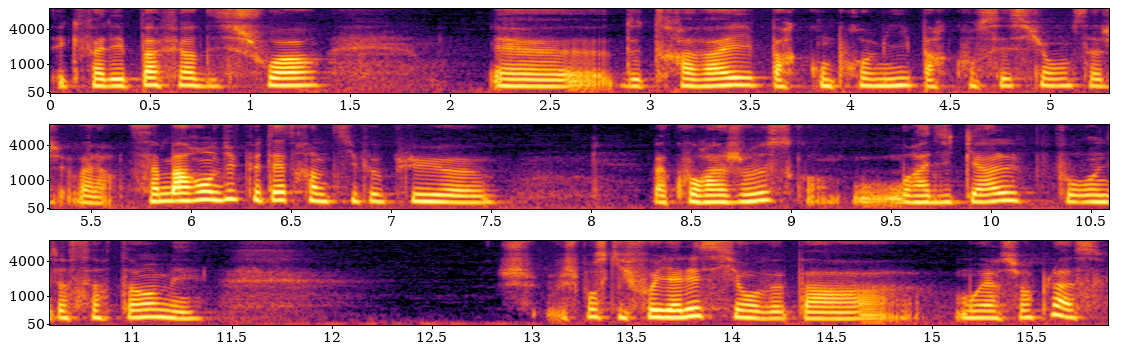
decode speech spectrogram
Et qu'il fallait pas faire des choix de travail par compromis, par concession. Ça, voilà. ça m'a rendue peut-être un petit peu plus bah, courageuse ou radicale, pour en dire certains, mais je, pense qu'il faut y aller si on veut pas mourir sur place.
